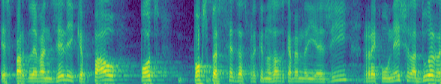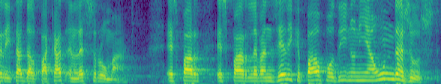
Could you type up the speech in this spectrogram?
És per l'Evangeli que Pau pot, pocs versets després que nosaltres acabem de llegir, reconèixer la dura realitat del pecat en l'ésser humà. És per, és per l'Evangeli que Pau pot dir no n'hi ha un de just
